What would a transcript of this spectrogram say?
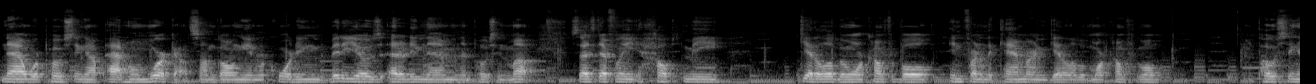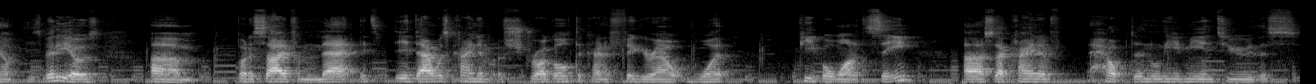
Now we're posting up at-home workouts. So I'm going in, recording the videos, editing them, and then posting them up. So that's definitely helped me get a little bit more comfortable in front of the camera and get a little bit more comfortable posting up these videos. Um, but aside from that, it's it, that was kind of a struggle to kind of figure out what people wanted to see. Uh, so that kind of helped and lead me into this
